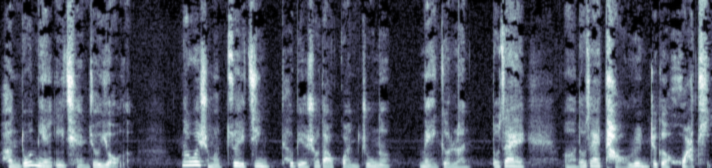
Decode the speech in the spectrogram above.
很多年以前就有了。那为什么最近特别受到关注呢？每个人都在，呃，都在讨论这个话题。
